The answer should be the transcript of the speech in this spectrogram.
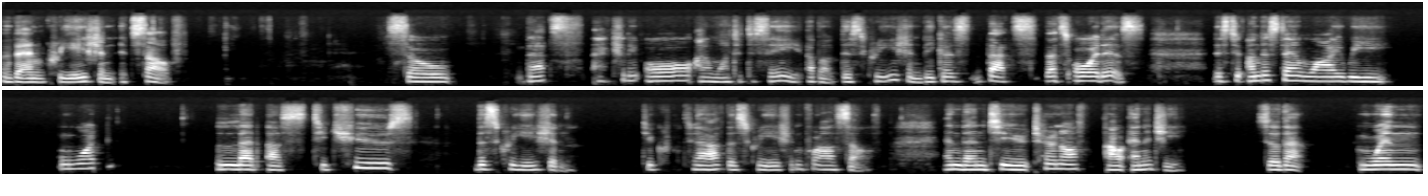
than creation itself. So that's actually all i wanted to say about discreation because that's that's all it is is to understand why we what led us to choose this creation, to, to have this creation for ourselves, and then to turn off our energy so that when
